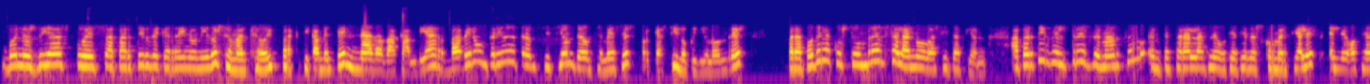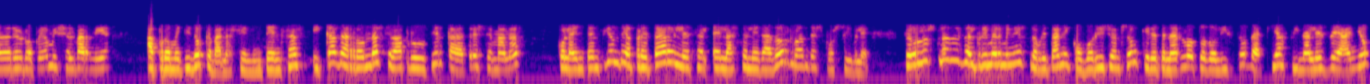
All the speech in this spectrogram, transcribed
Buenos días. Pues a partir de que Reino Unido se marche hoy, prácticamente nada va a cambiar. Va a haber un periodo de transición de 11 meses, porque así lo pidió Londres, para poder acostumbrarse a la nueva situación. A partir del 3 de marzo empezarán las negociaciones comerciales. El negociador europeo Michel Barnier ha prometido que van a ser intensas y cada ronda se va a producir cada tres semanas con la intención de apretar el, acelerador lo antes posible. Según los planes del primer ministro británico Boris Johnson, quiere tenerlo todo listo de aquí a finales de año,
